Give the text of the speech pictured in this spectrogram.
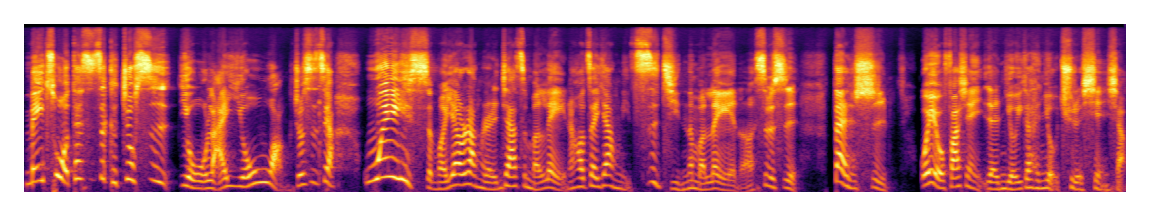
没错。但是这个就是有来有往，就是这样。为什么要让人家这么累，然后再让你自己那么累呢？是不是？但是。我也有发现人有一个很有趣的现象，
